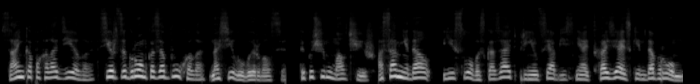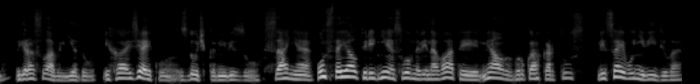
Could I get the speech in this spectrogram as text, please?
Санька похолодела, сердце громко забухало, на силу вырвался. «Ты почему молчишь?» А сам не дал ей слова сказать, принялся объяснять. «С хозяйским добром в Ярославль еду, и хозяйку с дочками везу». Саня, он стоял перед ней, словно виноватый, мял в руках картуз, лица его не видела.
